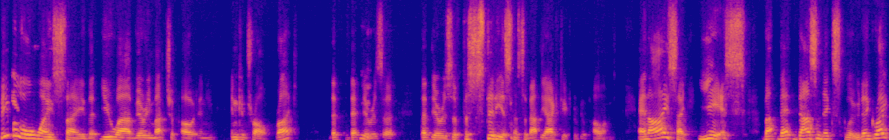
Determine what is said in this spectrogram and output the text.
People yeah. always say that you are very much a poet and in control, right? That that yeah. there is a that there is a fastidiousness about the architecture of your poems. And I say, yes, but that doesn't exclude a great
